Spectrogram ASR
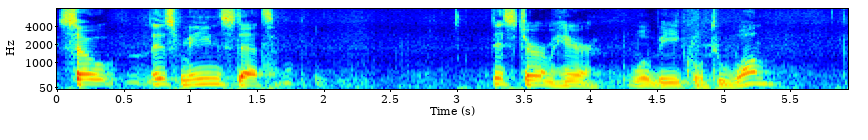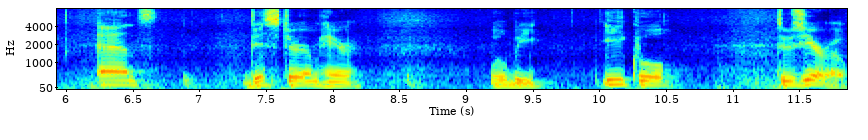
So this means that this term here will be equal to 1 and this term here will be equal to 0.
